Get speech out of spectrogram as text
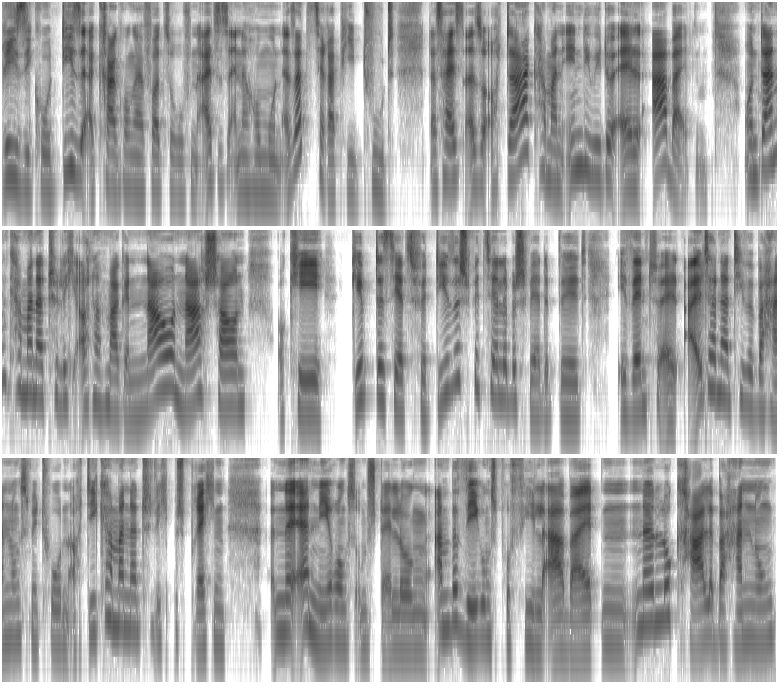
Risiko, diese Erkrankung hervorzurufen, als es eine Hormonersatztherapie tut. Das heißt also, auch da kann man individuell arbeiten. Und dann kann man natürlich auch noch mal genau nachschauen, okay, Gibt es jetzt für dieses spezielle Beschwerdebild eventuell alternative Behandlungsmethoden? Auch die kann man natürlich besprechen. Eine Ernährungsumstellung, am Bewegungsprofil arbeiten, eine lokale Behandlung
